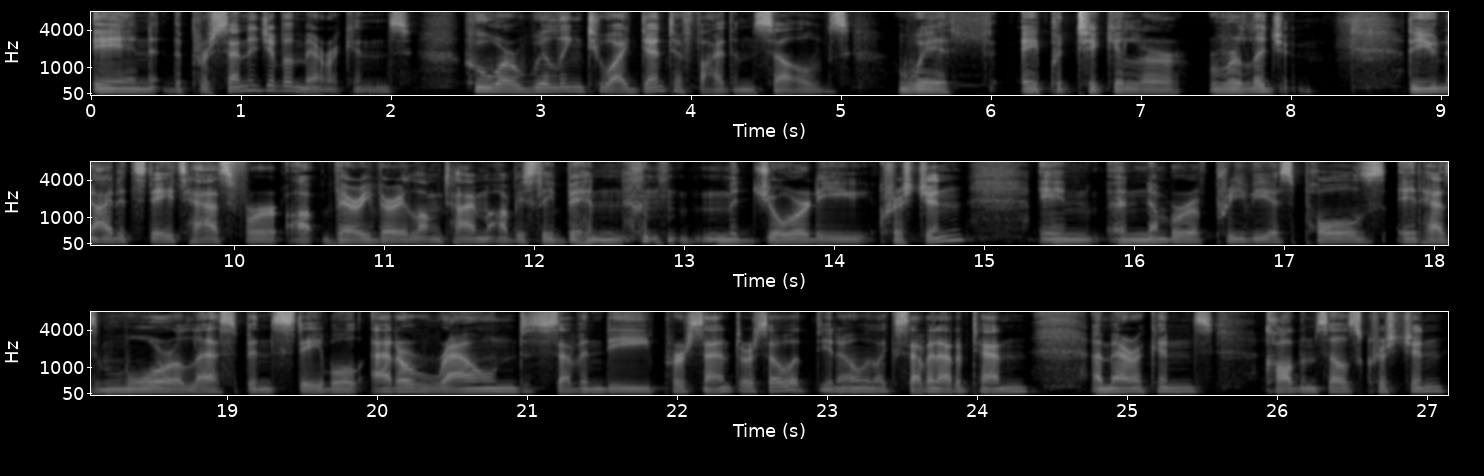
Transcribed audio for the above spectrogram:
in the percentage of Americans who are willing to identify themselves with a particular religion. The United States has for a very, very long time obviously been majority Christian. In a number of previous polls, it has more or less been stable at around 70% or so, you know, like seven out of 10 Americans call themselves Christian.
